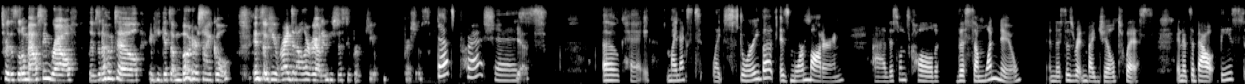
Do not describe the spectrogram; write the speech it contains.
it's where this little mouse named Ralph lives in a hotel and he gets a motorcycle. And so he rides it all around and he's just super cute. Precious. That's precious. Yes. Okay. My next like storybook is more modern. Uh, this one's called The Someone New, and this is written by Jill Twiss and it's about these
